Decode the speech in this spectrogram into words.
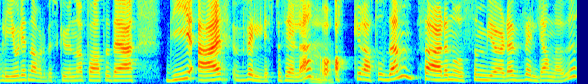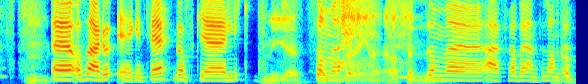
blir jo litt navlebeskuende på at det, de er veldig spesielle. Mm. Og akkurat hos dem så er det noe som gjør det veldig annerledes. Mm. Og så er det jo egentlig ganske likt Mye Som- som er fra det ene til det andre. så du kan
